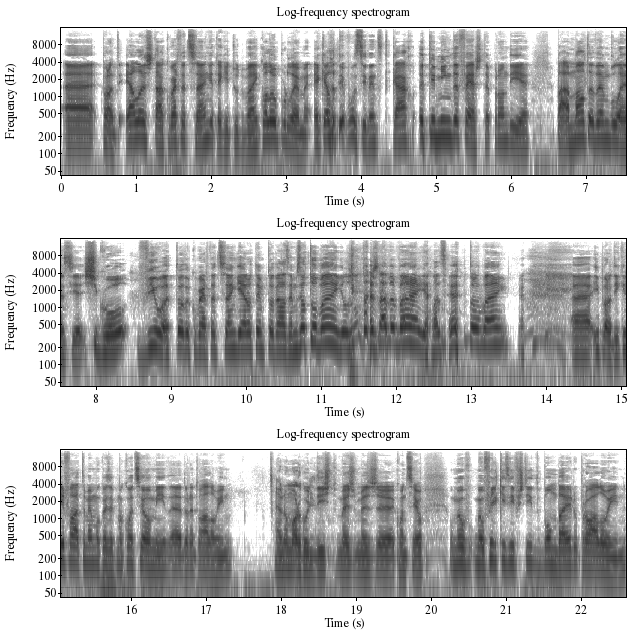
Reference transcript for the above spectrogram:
Ah, pronto, ela está coberta de sangue, até aqui tudo bem. Qual é o problema? É que ela teve um acidente de carro a caminho da festa para um dia. Pá, a malta da ambulância chegou, viu-a toda coberta de sangue e era o tempo todo ela a dizer: Mas eu estou bem, eles não estás nada bem. Ela dizia: estou bem. Ah, e pronto, e queria falar também uma coisa que me aconteceu a mim ah, durante o Halloween. Eu não me orgulho disto, mas, mas eh, aconteceu. O meu, meu filho quis ir vestido de bombeiro para o Halloween,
